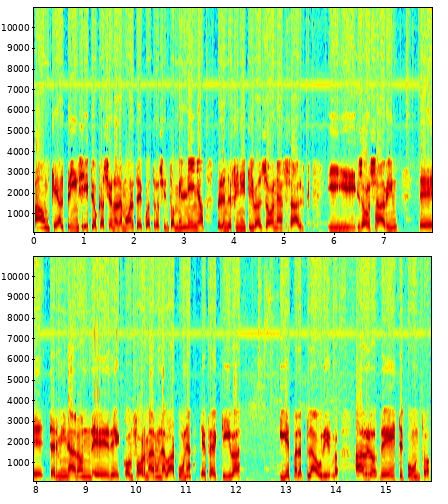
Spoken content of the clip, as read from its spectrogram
aunque al principio ocasionó la muerte de 400.000 niños, pero en definitiva Jonas Salk y George Sabin eh, terminaron eh, de conformar una vacuna efectiva y es para aplaudirlo. Hablo de este punto,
